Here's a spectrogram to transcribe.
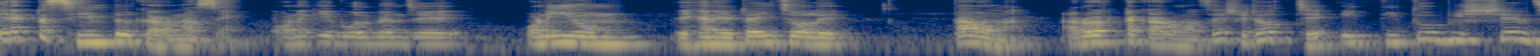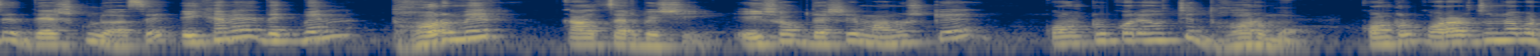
এর একটা সিম্পল কারণ আছে। অনেকেই বলবেন যে অনিয়ম, এখানে এটাই চলে। তাও না। আরও একটা কারণ আছে, সেটা হচ্ছে এই তৃতীয় বিশ্বের যে দেশগুলো আছে, এখানে দেখবেন ধর্মের কালচার বেশি। এইসব দেশে মানুষকে কন্ট্রোল করে হচ্ছে ধর্ম। কন্ট্রোল করার জন্য আবার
